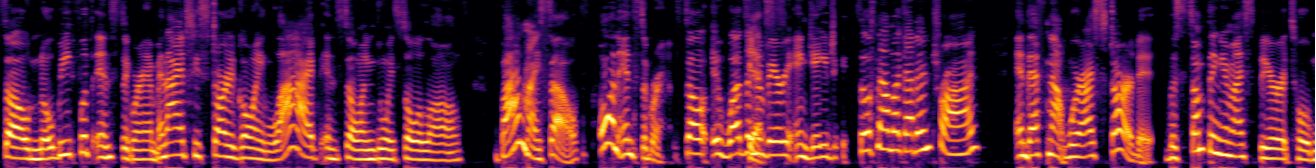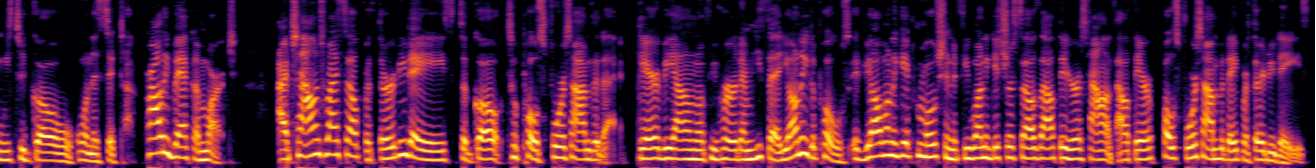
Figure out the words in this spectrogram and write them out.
So no beef with Instagram. And I actually started going live in sewing, doing sew alongs by myself on Instagram. So it wasn't yes. a very engaging. So it's not like I didn't try. And that's not where I started. But something in my spirit told me to go on a TikTok, probably back in March. I challenged myself for 30 days to go to post four times a day. Gary Vee, I don't know if you heard him. He said, y'all need to post. If y'all want to get promotion, if you want to get yourselves out there, your talents out there, post four times a day for 30 days.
